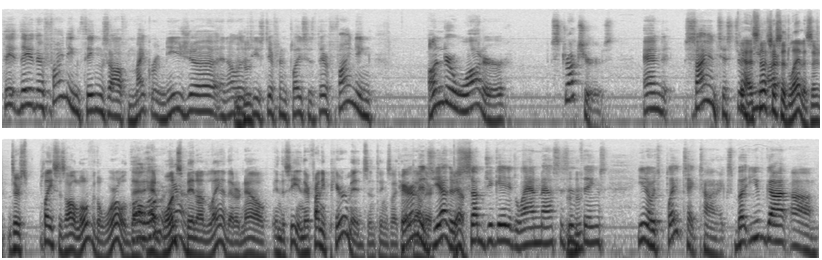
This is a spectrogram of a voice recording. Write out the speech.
they they they're finding things off Micronesia and all of these different places. They're finding underwater structures, and scientists are. Yeah, it's not are- just Atlantis. There's, there's places all over the world that had over, once yeah. been on land that are now in the sea, and they're finding pyramids and things like pyramids. that. down Yeah, there. there's subjugated land masses Mm-hmm. and things. You know, it's plate tectonics. But you've got um,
